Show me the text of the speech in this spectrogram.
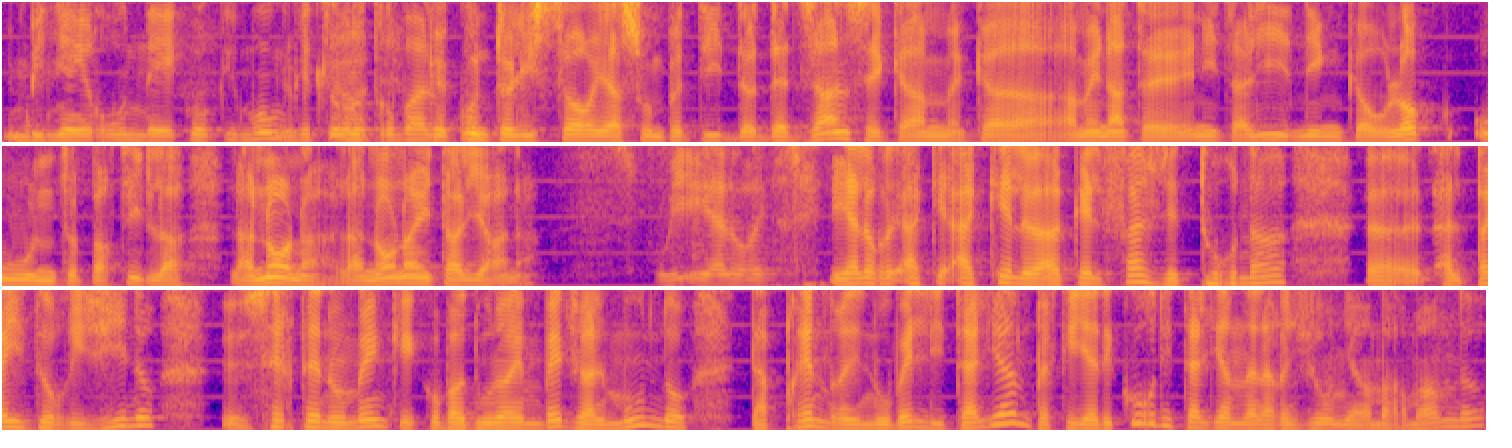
une vigneron de Cocumon qui tourne en trouba. Che conta l'histoire son petit de 10 ans et qui a amené en Italie, in un loc une partie de la, la nonna, la nonna italiana. Oui, et alors, et alors à, à, quelle, à quelle phase de tourna euh, al pays d'origine euh, certains hommes qui comme donner invece al mondo d'apprendre les nouvelles italiennes parce qu'il y a des cours d'italien dans la région, il y a en Marmande.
